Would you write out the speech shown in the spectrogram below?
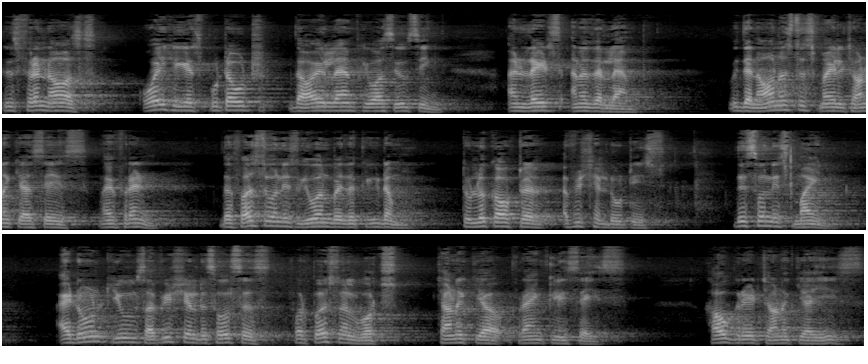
his friend asks why he has put out the oil lamp he was using and lights another lamp. With an honest smile, Chanakya says, My friend, the first one is given by the kingdom to look after official duties. This one is mine. I don't use official resources for personal works, Chanakya frankly says. How great Chanakya is!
